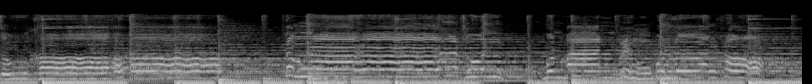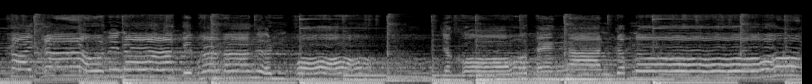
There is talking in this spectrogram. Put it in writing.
สู่ขอทำนาหาทุนบนบานพึ่งบุญหลวงพ่อขายข้าวในนาเก็บหาเงินพอ จะขอแต่งงานกับน้อง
